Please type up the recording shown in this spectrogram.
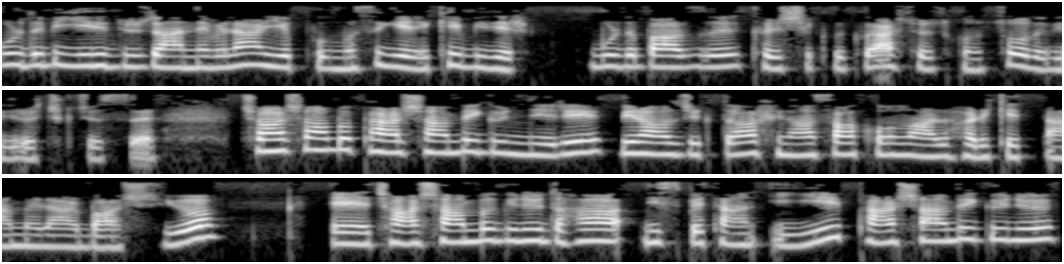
burada bir yeni düzenlemeler yapılması gerekebilir. Burada bazı karışıklıklar söz konusu olabilir açıkçası. Çarşamba, perşembe günleri birazcık daha finansal konularda hareketlenmeler başlıyor. Ee, çarşamba günü daha nispeten iyi. Perşembe günü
